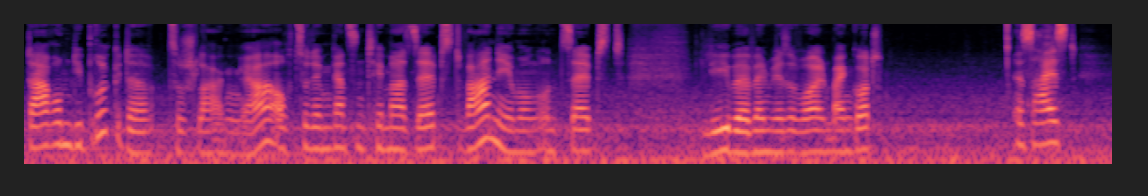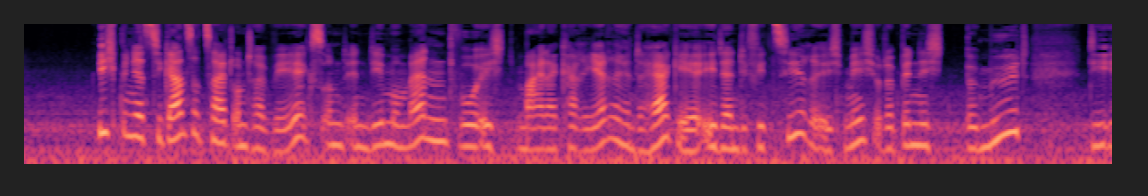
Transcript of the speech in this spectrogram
darum, die Brücke da zu schlagen, ja, auch zu dem ganzen Thema Selbstwahrnehmung und Selbstliebe, wenn wir so wollen, mein Gott. Es heißt, ich bin jetzt die ganze Zeit unterwegs und in dem Moment, wo ich meiner Karriere hinterhergehe, identifiziere ich mich oder bin ich bemüht, die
